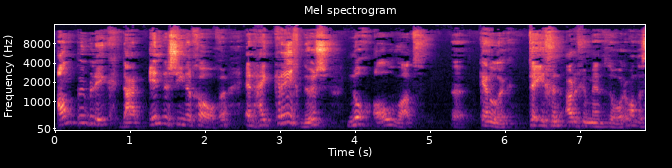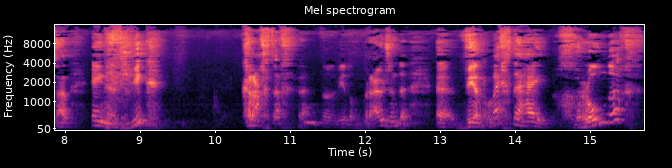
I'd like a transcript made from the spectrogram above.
aan publiek daar in de synagoge. En hij kreeg dus nogal wat kennelijk tegenargumenten te horen. Want er staat energiek krachtig, hè, weer dat bruisende, uh, weerlegde hij grondig.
